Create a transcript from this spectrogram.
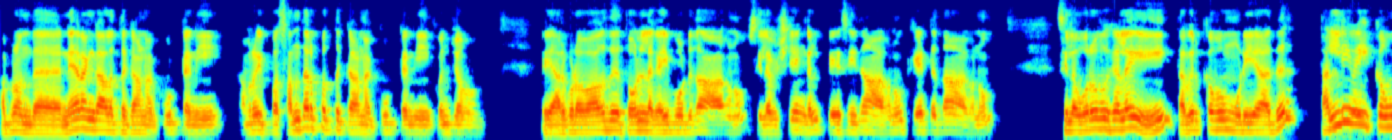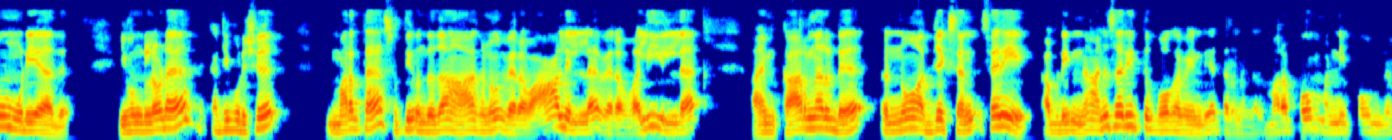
அப்புறம் இந்த நேரங்காலத்துக்கான கூட்டணி அப்புறம் இப்போ சந்தர்ப்பத்துக்கான கூட்டணி கொஞ்சம் யார் கூடவாவது தோளில் கை போட்டு தான் ஆகணும். சில விஷயங்கள் பேசி தான் ஆகணும் கேட்டு தான் ஆகணும். சில உறவுகளை தவிர்க்கவும் முடியாது தள்ளி வைக்கவும் முடியாது. இவங்களோட கட்டி பிடிச்சி மரத்தை சுற்றி வந்து தான் ஆகணும். வேற ஆள் இல்லை வேற வழி இல்லை. I am cornered no objection சரி அப்படின்னு அனுசரித்து போக வேண்டிய தருணங்கள். மறப்போம் மன்னிப்போம்னு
